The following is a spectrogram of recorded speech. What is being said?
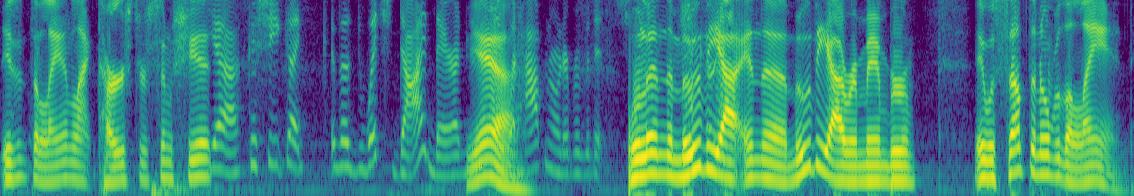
isn't the land like cursed or some shit. Yeah, because she like the witch died there. I didn't Yeah. know what happened or whatever, but it's Well, in the movie, I in the movie I remember, it was something over the land,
